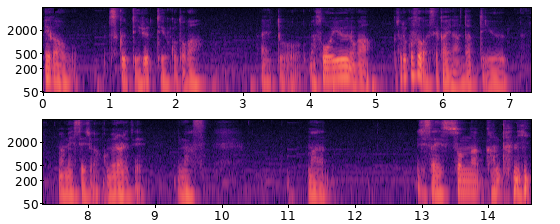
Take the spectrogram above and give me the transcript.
笑顔を作っているっていうことが、えっとまあ、そういうのがそれこそが世界なんだっていう、まあ、メッセージが込められています。まあ実際そんな簡単に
